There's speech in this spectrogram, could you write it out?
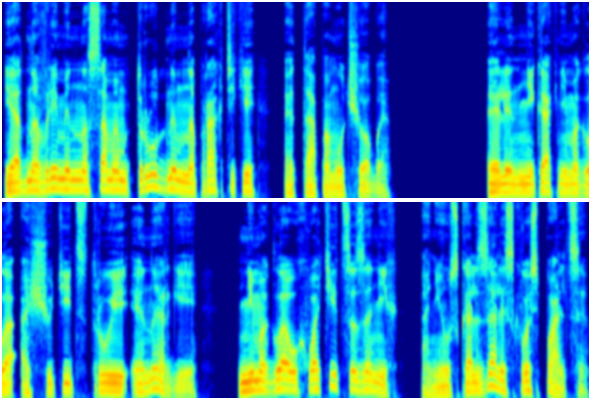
и одновременно самым трудным на практике этапом учебы. Эллен никак не могла ощутить струи энергии, не могла ухватиться за них, они ускользали сквозь пальцы.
